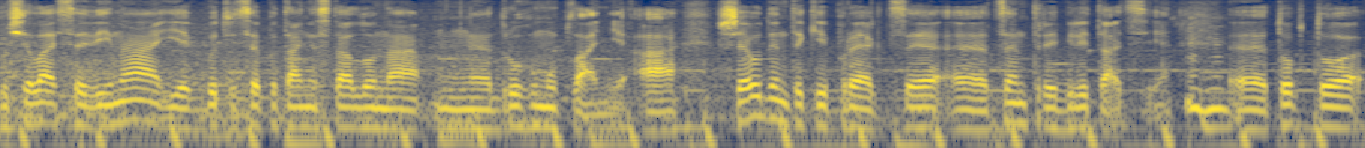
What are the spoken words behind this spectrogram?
почалася війна, і якби то це питання стало на другому плані. А ще один такий проект це е, центр реабілітації. Угу. Тобто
